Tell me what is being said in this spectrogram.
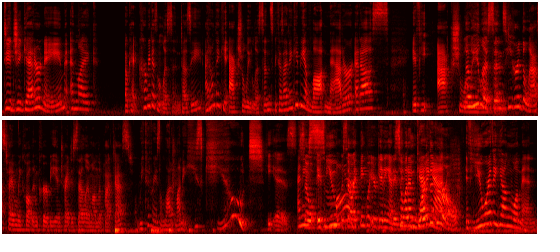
did you get her name? And like, okay, Kirby doesn't listen, does he? I don't think he actually listens because I think he'd be a lot madder at us if he actually no, he listened. listens. He heard the last time we called him Kirby and tried to sell him on the podcast. We could raise a lot of money. He's cute. He is. And so he's if you so. I think what you're getting at is So if what you I'm were getting the at, girl, if you were the young woman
